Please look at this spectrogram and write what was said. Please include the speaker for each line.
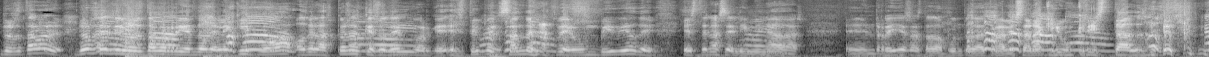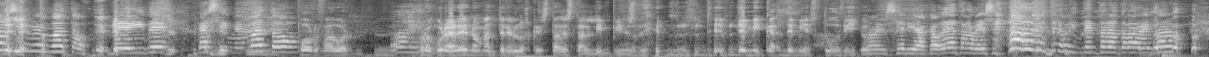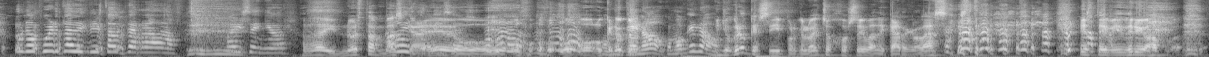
Speaker 1: Nos estamos, no sé si nos estamos riendo del equipo o de las cosas que suceden, porque estoy pensando en hacer un vídeo de escenas eliminadas. En Reyes ha estado a punto de atravesar aquí un cristal. de-
Speaker 2: Casi me mato. Baby, casi me mato.
Speaker 1: Por favor,
Speaker 2: Ay.
Speaker 1: procuraré no mantener los cristales tan limpios de, de- de mi, ca- de mi estudio.
Speaker 2: No, en serio, acabo de atravesar, de intentar atravesar una puerta de cristal cerrada. Ay, señor.
Speaker 1: Ay, no es tan vasca,
Speaker 2: Ay,
Speaker 1: ¿eh? O, o- o- o- o
Speaker 2: ¿Cómo
Speaker 1: creo
Speaker 2: que no? ¿Cómo que no?
Speaker 1: Yo creo que sí, porque lo ha hecho Joseba de Carglass. Este, este vidrio a,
